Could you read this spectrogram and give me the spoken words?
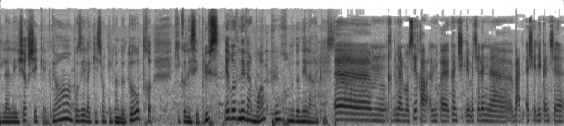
il allait chercher quelqu'un, poser la question à quelqu'un d'autre qui connaissait plus et revenait vers moi pour me donner la réponse. آم، خدمنا الموسيقى الم- آه، كانت شي- مثلا آه، بعض الاشياء اللي كانت آه،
